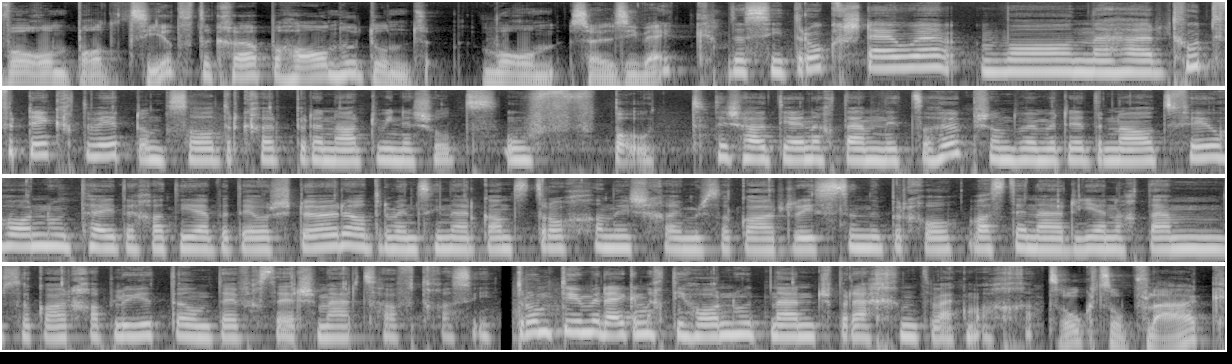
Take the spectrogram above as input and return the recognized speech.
Warum produziert der Körper Hornhaut und warum soll sie weg? Das sind Druckstellen, wo nachher die Haut verdickt wird und so der Körper eine Art wie einen Schutz aufbaut. Das ist halt je nachdem nicht so hübsch und wenn wir dann danach zu viel Hornhaut haben, dann kann die eben auch stören oder wenn sie dann ganz trocken ist, können wir sogar Rissen bekommen, was dann, je nachdem sogar kann blüten und einfach sehr schmerzhaft kann sein. Darum tun wir eigentlich die Hornhaut dann entsprechend wegmachen. Zurück zur Pflege.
